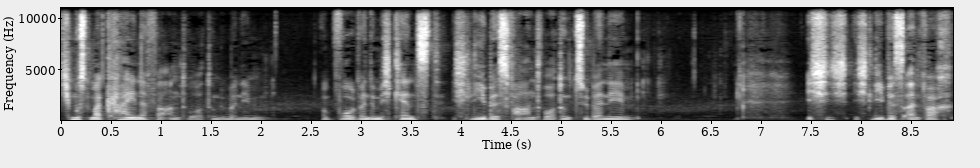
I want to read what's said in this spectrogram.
Ich musste mal keine Verantwortung übernehmen. Obwohl, wenn du mich kennst, ich liebe es, Verantwortung zu übernehmen. Ich, ich, ich liebe es einfach,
